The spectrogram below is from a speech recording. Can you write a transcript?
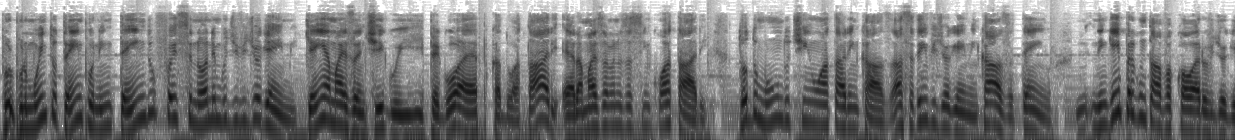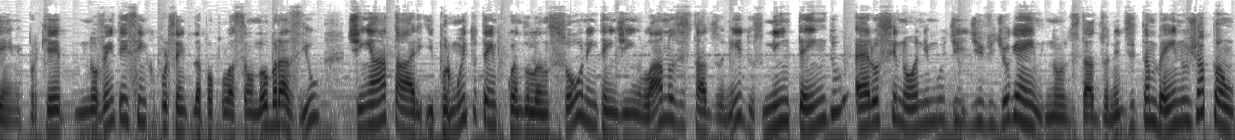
Por, por muito tempo, Nintendo foi sinônimo de videogame. Quem é mais antigo e pegou a época do Atari, era mais ou menos assim com o Atari. Todo mundo tinha um Atari em casa. Ah, você tem videogame em casa? Tenho. N ninguém perguntava qual era o videogame, porque 95% da população no Brasil Tinha a Atari. E por muito tempo, quando lançou o Nintendinho lá nos Estados Unidos, Nintendo era o sinônimo de, de videogame nos Estados Unidos e também no Japão.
